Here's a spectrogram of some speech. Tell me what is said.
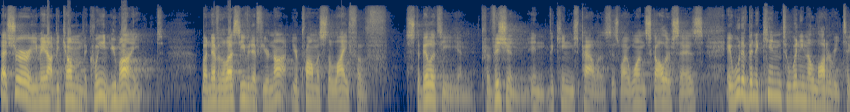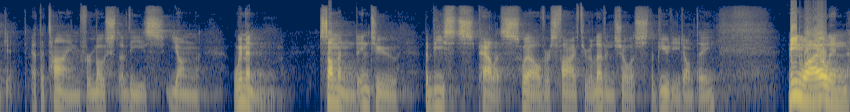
That sure, you may not become the queen, you might, but nevertheless, even if you're not, you're promised a life of stability and provision in the king's palace. That's why one scholar says it would have been akin to winning a lottery ticket at the time for most of these young women summoned into the beast's palace. Well, verse 5 through 11 show us the beauty, don't they? Meanwhile, in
